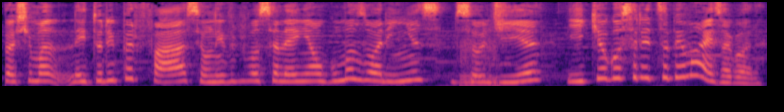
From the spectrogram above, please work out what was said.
Eu achei uma leitura hiper fácil, é um livro que você lê em algumas horinhas do uhum. seu dia e que eu gostaria de saber mais agora.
